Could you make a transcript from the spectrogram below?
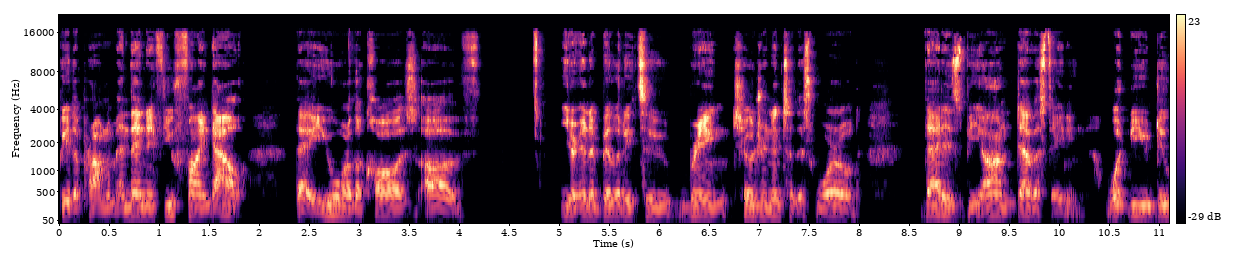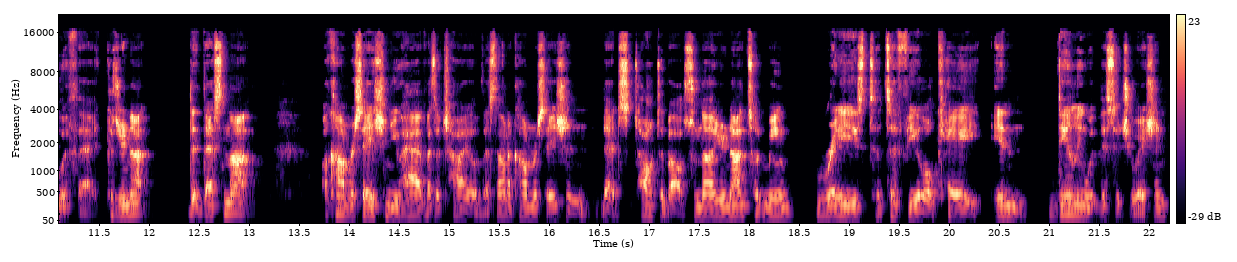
be the problem. And then if you find out that you are the cause of your inability to bring children into this world, that is beyond devastating. What do you do with that? Because you're not that that's not a conversation you have as a child. That's not a conversation that's talked about. So now you're not t- being raised to, to feel okay in dealing with this situation.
